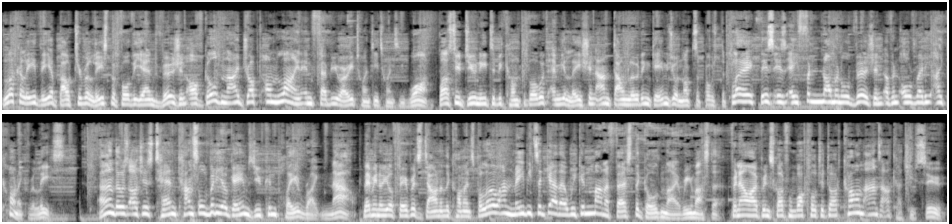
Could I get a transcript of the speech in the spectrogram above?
Luckily, the about to release before the end version of GoldenEye dropped online in February 2021. Whilst you do need to be comfortable with emulation and downloading games you're not supposed to play, this is a phenomenal version of an already iconic release. And those are just 10 cancelled video games you can play right now. Let me know your favourites down in the comments below, and maybe together we can manifest the GoldenEye remaster. For now, I've been Scott from WhatCulture.com, and I'll catch you soon.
